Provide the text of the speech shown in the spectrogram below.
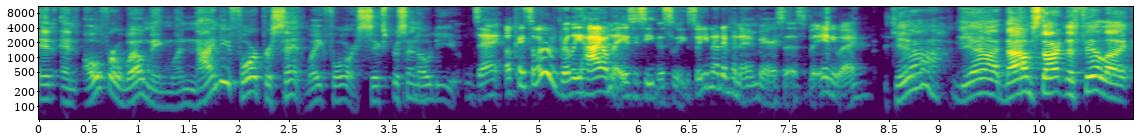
in an overwhelming one 94% Wake Forest, 6% ODU. Dang. Okay. So we're really high on the ACC this week. So you're not even going to embarrass us. But anyway, Yeah, yeah. Now I'm starting to feel like,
